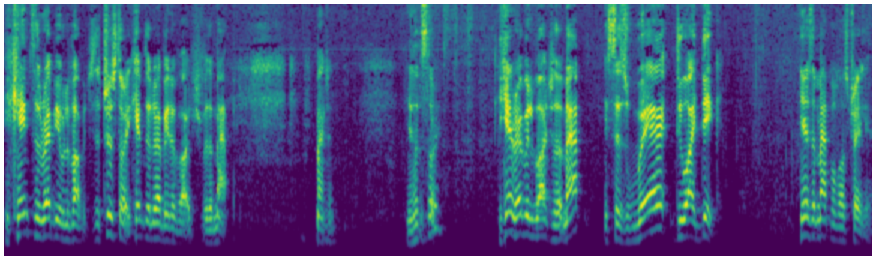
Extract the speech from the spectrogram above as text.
He came to the Rebbe of Lubavitch. It's a true story. He came to the Rebbe of Lubavitch with a map. Imagine. You know the story? He came to Rebbe of Lubavitch with a map. He says, Where do I dig? Here's a map of Australia.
